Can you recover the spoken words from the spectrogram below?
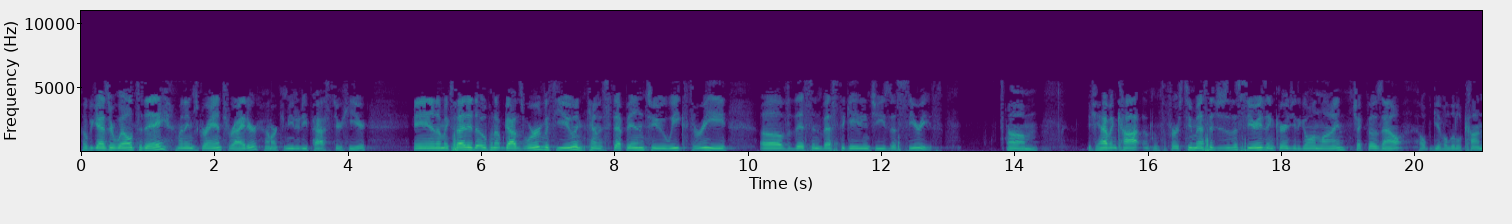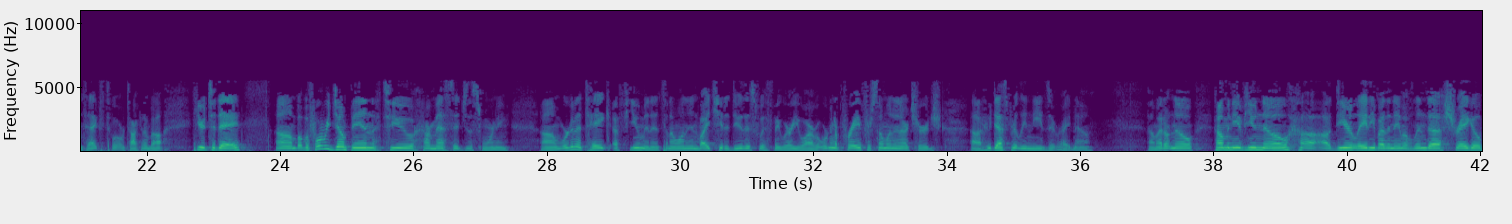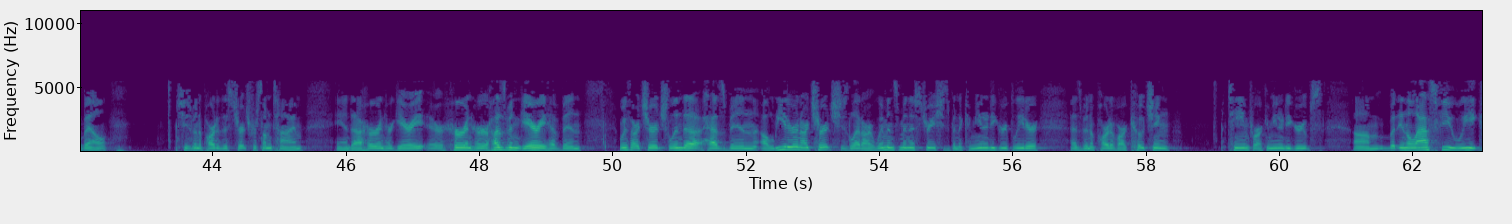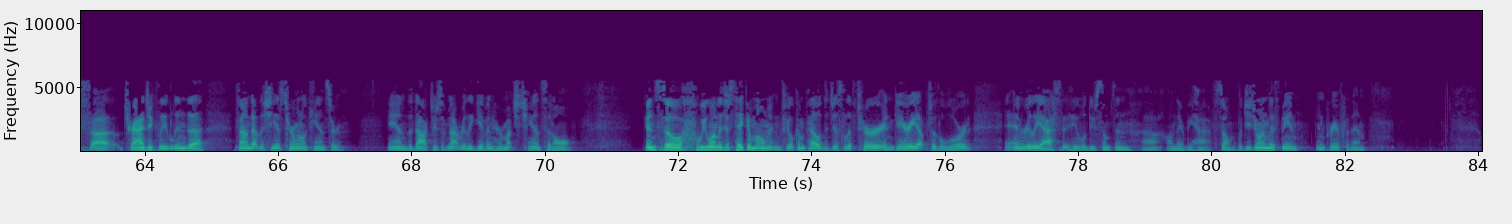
Hope you guys are well today. My name is Grant Ryder. I'm our community pastor here. And I'm excited to open up God's Word with you and kind of step into week three of this Investigating Jesus series. Um, if you haven't caught the first two messages of the series, I encourage you to go online, check those out, help give a little context to what we're talking about here today. Um, but before we jump into our message this morning, um, we're going to take a few minutes, and I want to invite you to do this with me where you are. But we're going to pray for someone in our church uh, who desperately needs it right now. Um, I don't know how many of you know uh, a dear lady by the name of Linda Schrago Bell. She's been a part of this church for some time, and uh, her and her Gary, or her and her husband Gary, have been with our church. Linda has been a leader in our church. She's led our women's ministry. She's been a community group leader. Has been a part of our coaching team for our community groups. Um, but in the last few weeks, uh, tragically, Linda found out that she has terminal cancer, and the doctors have not really given her much chance at all. And so we want to just take a moment and feel compelled to just lift her and Gary up to the Lord and really ask that He will do something uh, on their behalf. So would you join with me in, in prayer for them?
